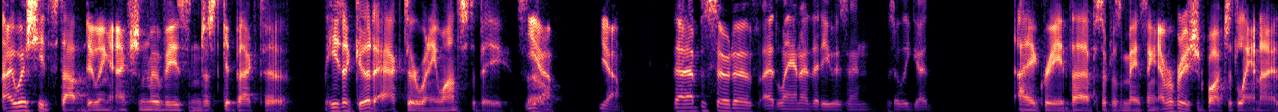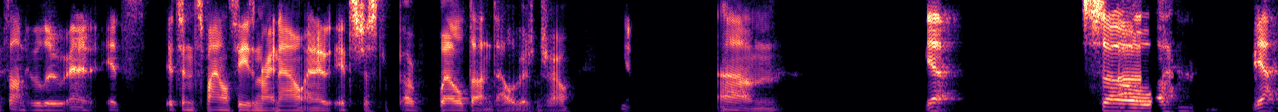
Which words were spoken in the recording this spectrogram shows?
I wish he'd stop doing action movies and just get back to. He's a good actor when he wants to be. So Yeah. Yeah. That episode of Atlanta that he was in was really good. I agree. That episode was amazing. Everybody should watch Atlanta. It's on Hulu and it's it's in its final season right now, and it, it's just a well done television show. Um. Yeah. So, yeah,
